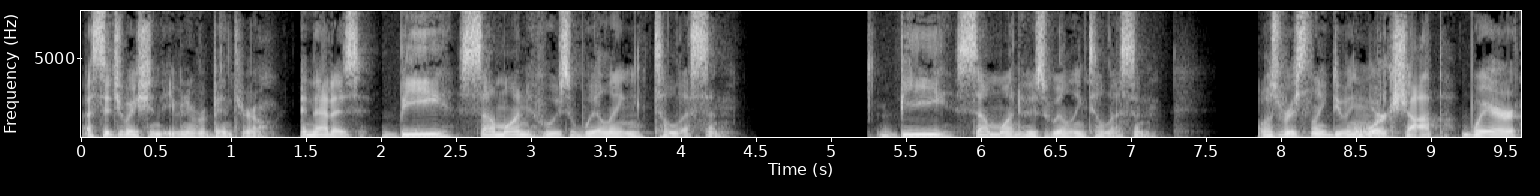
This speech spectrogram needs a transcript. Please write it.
a situation that you've never been through, and that is be someone who's willing to listen. Be someone who's willing to listen. I was recently doing a mm. workshop where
